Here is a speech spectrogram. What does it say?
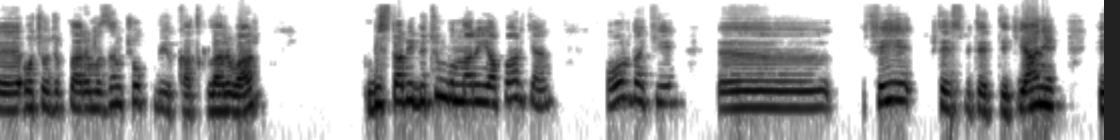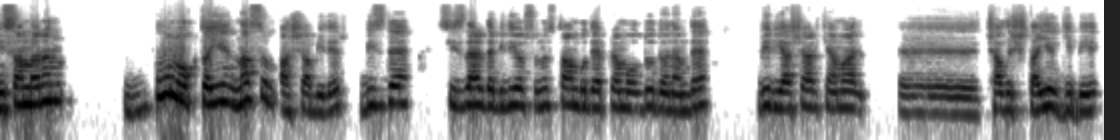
e, o çocuklarımızın çok büyük katkıları var. Biz tabii bütün bunları yaparken oradaki e, şeyi tespit ettik. Yani insanların bu noktayı nasıl aşabilir? Biz de sizler de biliyorsunuz tam bu deprem olduğu dönemde bir Yaşar Kemal e, çalıştayı gibi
